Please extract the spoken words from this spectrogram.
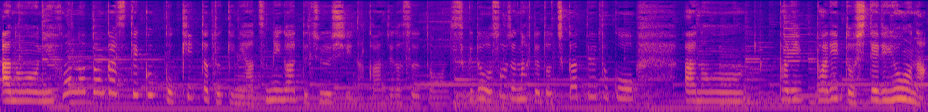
あの日本のとんかつって結構切った時に厚みがあってジューシーな感じがすると思うんですけどそうじゃなくてどっちかっていうとこうあのパリパリとしてるような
